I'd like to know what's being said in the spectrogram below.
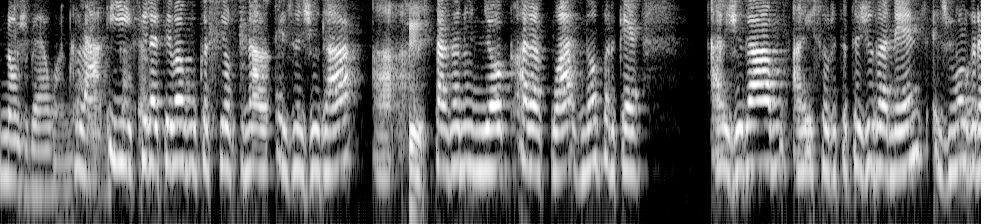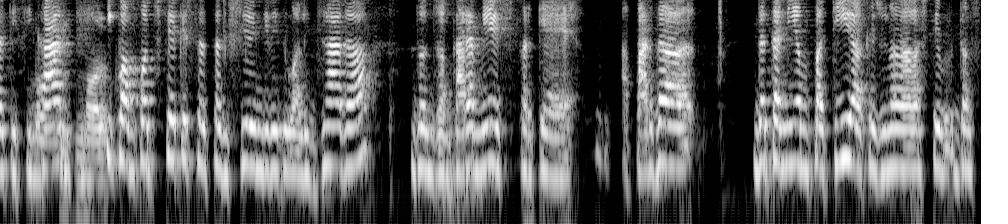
no es veuen. Clar, i encara. si la teva vocació al final és ajudar, eh, sí. estàs en un lloc adequat, no? Perquè ajudar, i sobretot ajudar nens, és molt gratificant. Molt, molt. I quan pots fer aquesta atenció individualitzada, doncs encara més, perquè a part de, de tenir empatia, que és una de les dels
